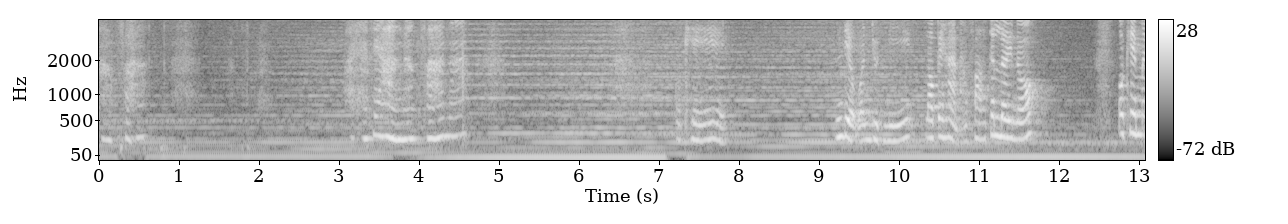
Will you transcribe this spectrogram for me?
นางฟ้าพาฉัน ไปหางนางฟ้านะ โอเคงั้นเดี๋ยววันหยุดนี้เราไปหานางฟ้ากันเลยเนาะ โอเคไหม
